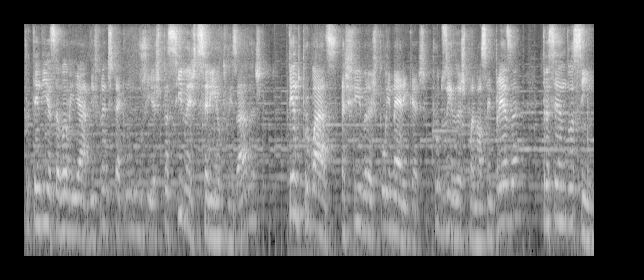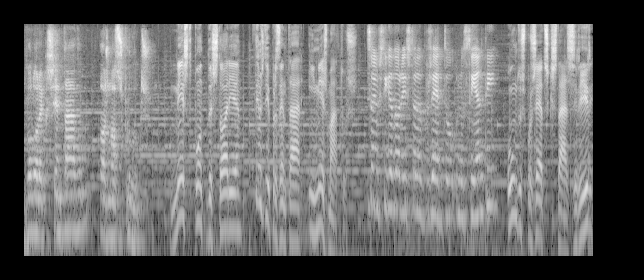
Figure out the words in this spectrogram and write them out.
Pretendia-se avaliar diferentes tecnologias passíveis de serem utilizadas, tendo por base as fibras poliméricas produzidas pela nossa empresa trazendo assim valor acrescentado aos nossos produtos. Neste ponto da história, temos de apresentar Inês Matos. Sou investigadora e gestora de projeto no CIENTI. Um dos projetos que está a gerir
